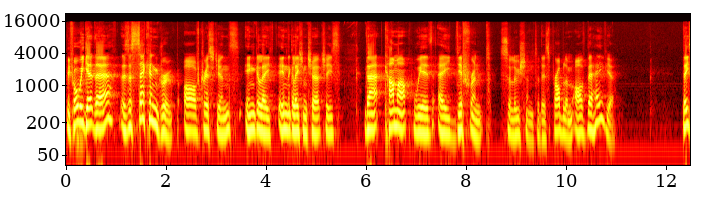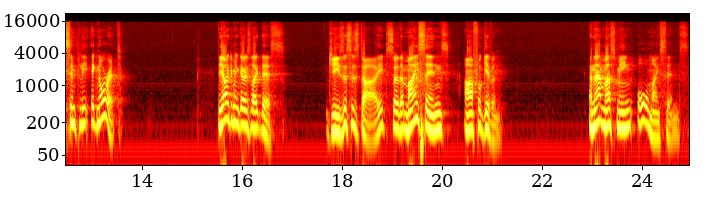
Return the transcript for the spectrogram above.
before we get there, there's a second group of Christians in, in the Galatian churches that come up with a different solution to this problem of behavior. They simply ignore it. The argument goes like this Jesus has died so that my sins are forgiven. And that must mean all my sins.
